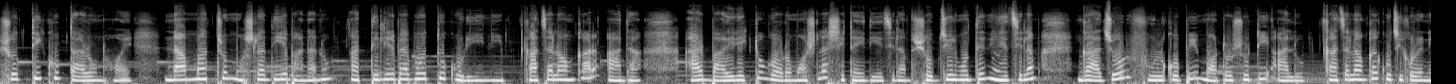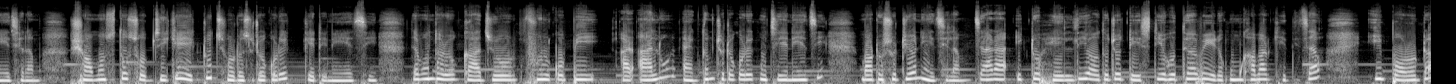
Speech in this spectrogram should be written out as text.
সত্যি খুব দারুণ হয়। নামমাত্র মশলা দিয়ে বানানো আর তেলের ব্যবহার তো করিনি কাঁচা লঙ্কা আর আদা আর বাড়ির একটু গরম মশলা সেটাই দিয়েছিলাম। সবজির মধ্যে নিয়েছিলাম গাজর, ফুলকপি, মটরশুঁটি, আলু। কাঁচা লঙ্কা কুচি করে নিয়েছিলাম। সমস্ত সবজিকে একটু ছোট ছোট করে কেটে নিয়েছি। যেমন ধরো গাজর, ফুলকপি আর আলু একদম ছোট করে কুচিয়ে নিয়েছি। মটরশুঁটিও নিয়েছিলাম। যারা একটু হেলদি অথচ টেস্টি হতে হবে এরকম খাবার খেতে চাও, এই পরোটা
